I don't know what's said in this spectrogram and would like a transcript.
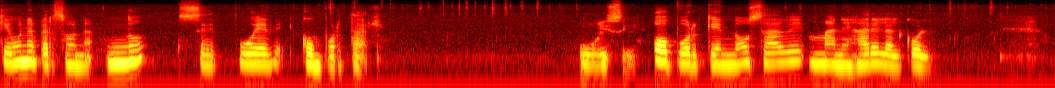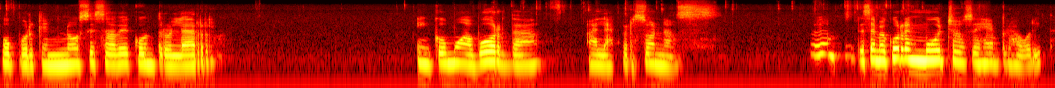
que una persona no se puede comportar. Uy, sí. O porque no sabe manejar el alcohol. O porque no se sabe controlar en cómo aborda a las personas. Eh, se me ocurren muchos ejemplos ahorita.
